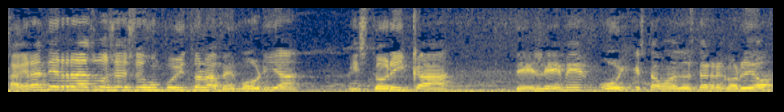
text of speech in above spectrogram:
A grandes rasgos, eso es un poquito la memoria histórica del M, hoy que estamos haciendo este recorrido,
